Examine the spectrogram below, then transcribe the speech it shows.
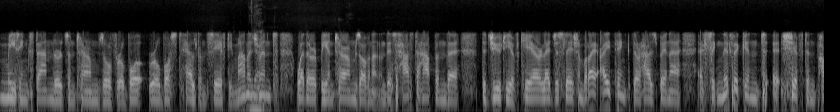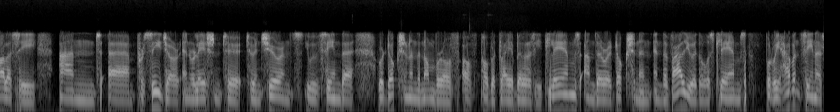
meeting standards in terms of robo- robust health and safety management, yeah. whether it be in terms of and this has to happen the the duty of care legislation. But I, I think there has been a, a significant uh, shift in policy and uh, procedure in relation to, to insurance. We've seen the reduction in the number of, of public liability claims and the reduction in, in the value of those claims, but we haven't seen it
